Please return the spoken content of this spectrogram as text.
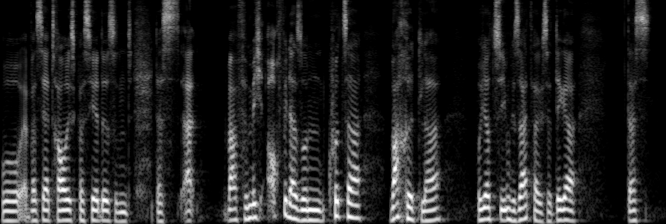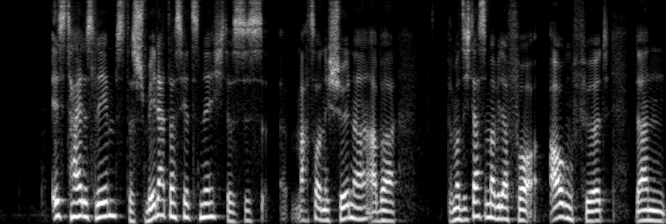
wo etwas sehr Trauriges passiert ist und das äh, war für mich auch wieder so ein kurzer Wachrüttler, wo ich auch zu ihm gesagt habe, ich gesagt, Digga, das ist Teil des Lebens, das schmälert das jetzt nicht, das macht es auch nicht schöner, aber wenn man sich das immer wieder vor Augen führt, dann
